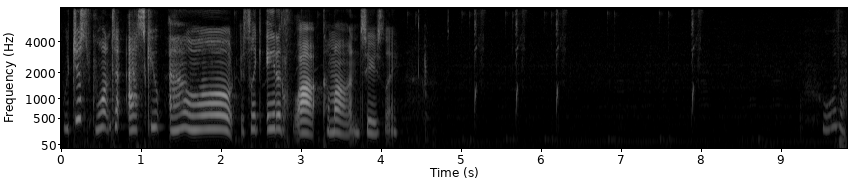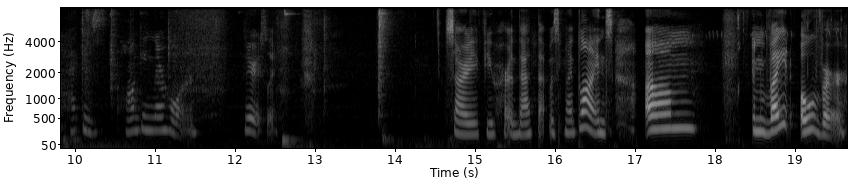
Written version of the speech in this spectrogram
We just want to ask you out. It's like 8 o'clock. Come on, seriously. Who the heck is honking their horn? Seriously. Sorry if you heard that. That was my blinds. Um, invite over.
